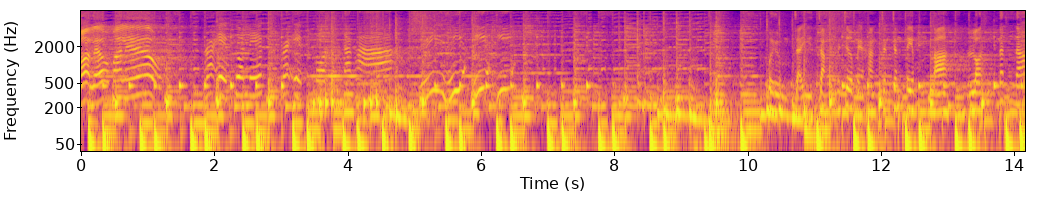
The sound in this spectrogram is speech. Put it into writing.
มาแล้วมาแล้ว พระเอกตัวเล็ก พระเอกนนท์นะคะเฮ้ยเฮ้ยเฮ้ยเฮ้ยปลื้มใจจังไม่เจอแม่ห่างจังจังเต็มตา หล่อนนั้นนา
